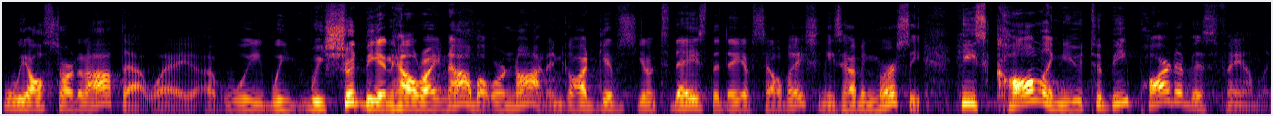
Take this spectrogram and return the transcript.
We all started out that way. Uh, we, we, we should be in hell right now, but we're not. And God gives, you know, today's the day of salvation. He's having mercy. He's calling you to be part of His family.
